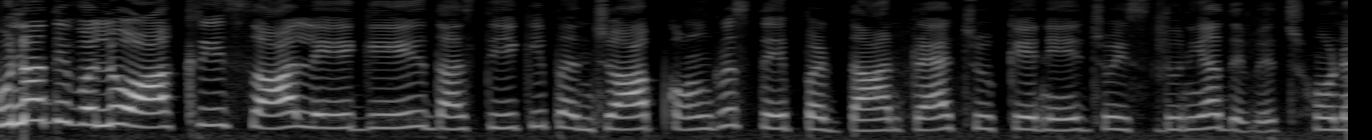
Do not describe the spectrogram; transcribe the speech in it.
ਉਹਨਾਂ ਦੇ ਵੱਲੋਂ ਆਖਰੀ ਸਾਹ ਲਏ ਗਏ। ਦੱਸਦੀ ਕਿ ਪੰਜਾਬ ਕਾਂਗਰਸ ਦੇ ਪ੍ਰਧਾਨ ਰਹਿ ਚੁੱਕੇ ਨੇ, ਜੋ ਇਸ ਦੁਨੀਆ ਦੇ ਵਿੱਚ ਹੁਣ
